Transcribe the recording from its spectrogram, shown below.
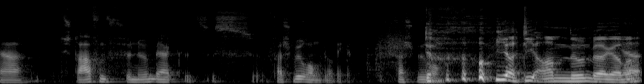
Ja, Strafen für Nürnberg, das ist Verschwörung, glaube ich. Verschwörung. ja, die armen Nürnberger, Ja. wa?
